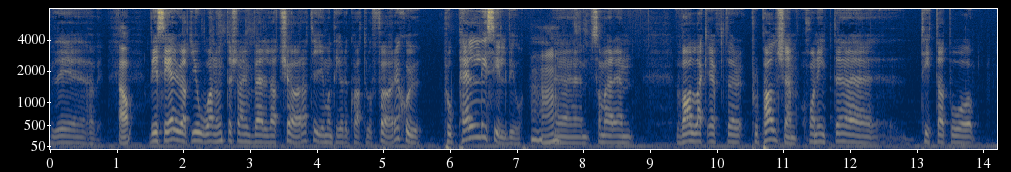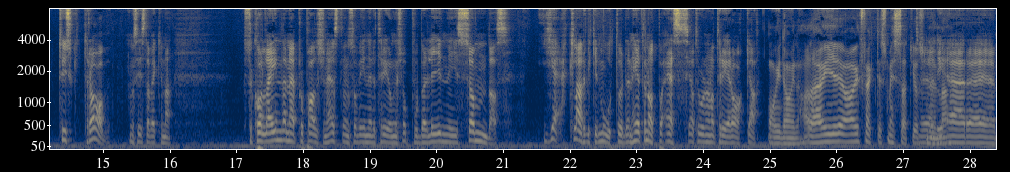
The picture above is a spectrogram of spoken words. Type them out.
Det hör vi. Ja. Vi ser ju att Johan Unterstein väljer att köra 10 Monteo de Quattro före 7 Propelli Silvio. Mm. Eh, som är en Wallach efter Propulsion. Har ni inte eh, tittat på tysk trav de sista veckorna. Så kolla in den här Propulsion-hästen som vinner ett trehjulinglopp på Berlin i söndags. Jäklar vilken motor! Den heter något på S. Jag tror den har tre raka. Oj då, oj då. Det har jag, ju faktiskt missat just Eh, nu. Det men... är eh,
